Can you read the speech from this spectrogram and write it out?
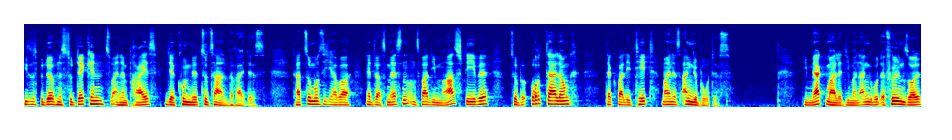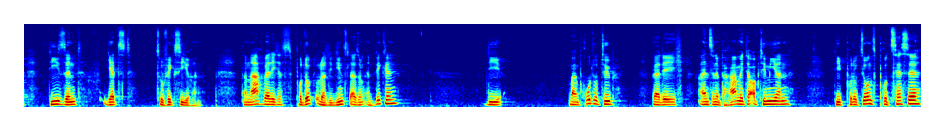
dieses Bedürfnis zu decken zu einem Preis, wie der Kunde zu zahlen bereit ist. Dazu muss ich aber etwas messen, und zwar die Maßstäbe zur Beurteilung der Qualität meines Angebotes. Die Merkmale, die mein Angebot erfüllen soll, die sind jetzt zu fixieren. Danach werde ich das Produkt oder die Dienstleistung entwickeln. Die, beim Prototyp werde ich einzelne Parameter optimieren, die Produktionsprozesse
